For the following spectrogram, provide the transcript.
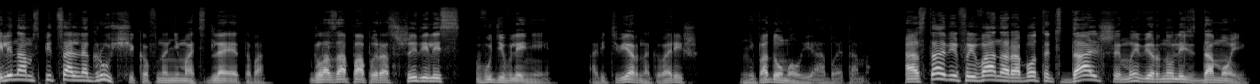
«Или нам специально грузчиков нанимать для этого?» Глаза папы расширились в удивлении. «А ведь верно говоришь. Не подумал я об этом». Оставив Ивана работать дальше, мы вернулись домой.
